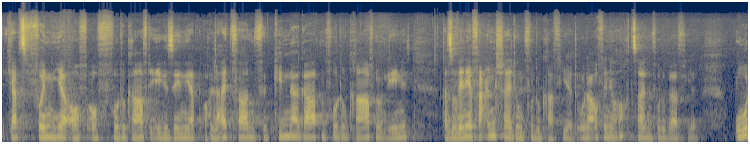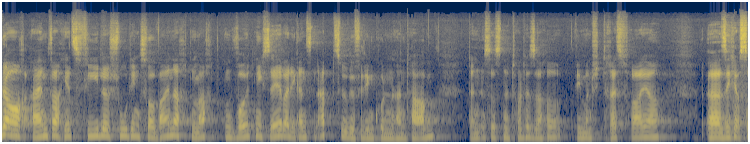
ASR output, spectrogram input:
Ich habe es vorhin hier auf, auf fotograf.de gesehen. Ihr habt auch Leitfaden für Kindergartenfotografen und ähnliches. Also wenn ihr Veranstaltungen fotografiert oder auch wenn ihr Hochzeiten fotografiert oder auch einfach jetzt viele Shootings vor Weihnachten macht und wollt nicht selber die ganzen Abzüge für den Kunden handhaben, dann ist das eine tolle Sache, wie man stressfreier äh, sich aufs,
